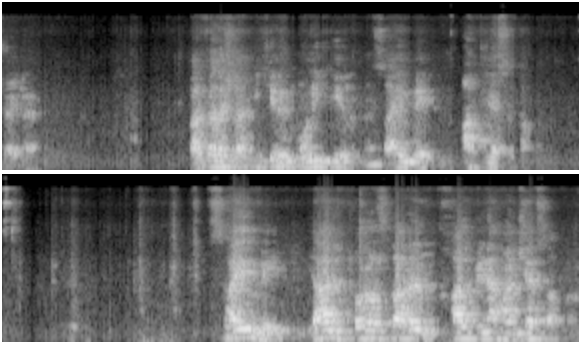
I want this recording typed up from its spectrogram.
söyler. Arkadaşlar 2012 yılında Sayın Bey'in adliyesi kapandı. Sayın Bey yani Torosların kalbine hançer saplandı.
